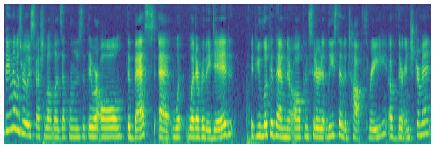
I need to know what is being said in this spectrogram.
thing that was really special about Led Zeppelin was that they were all the best at what whatever they did. If you look at them, they're all considered at least in the top three of their instrument.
